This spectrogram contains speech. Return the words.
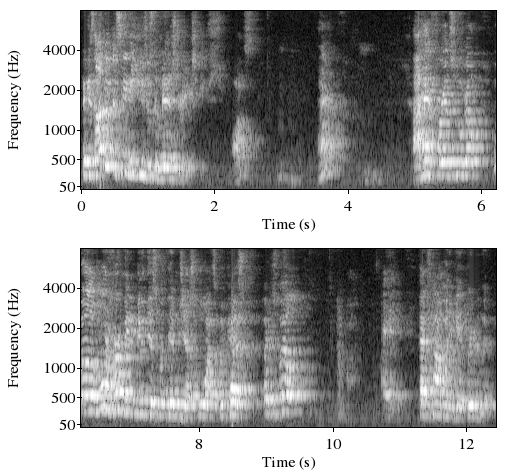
Because I've even seen it used as a ministry excuse, honestly. Have. I have friends who go, well, it won't hurt me to do this with them just once because, because well, hey, that's how I'm going to get through to them.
